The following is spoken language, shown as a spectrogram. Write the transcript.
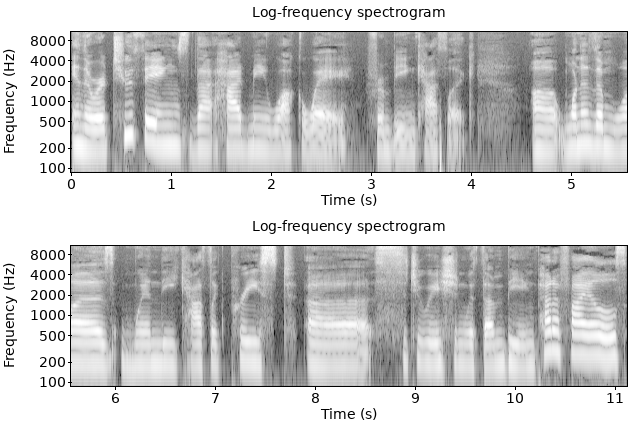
and there were two things that had me walk away from being Catholic. Uh, one of them was when the Catholic priest uh, situation with them being pedophiles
